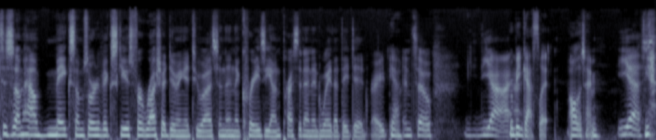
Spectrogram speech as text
to somehow make some sort of excuse for Russia doing it to us and then the crazy, unprecedented way that they did, right? Yeah. And so, yeah. we're being gaslit all the time. Yes. Yeah.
